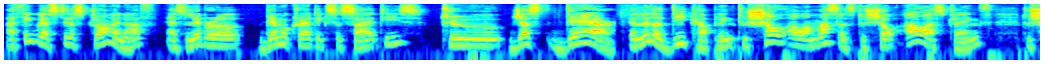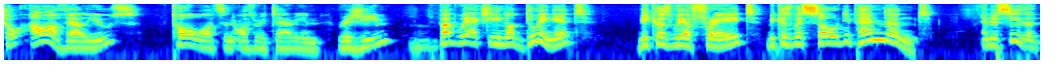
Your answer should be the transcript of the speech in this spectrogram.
I think we are still strong enough as liberal democratic societies to just dare a little decoupling, to show our muscles, to show our strength, to show our values towards an authoritarian regime. But we're actually not doing it because we're afraid, because we're so dependent. And you see that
